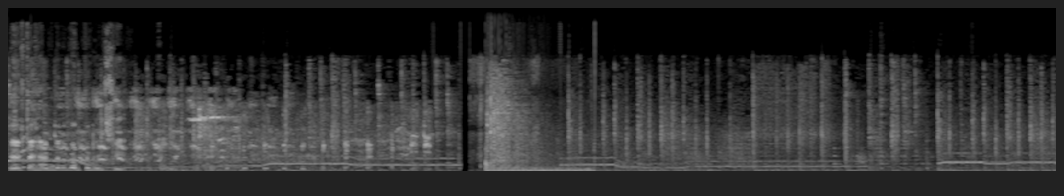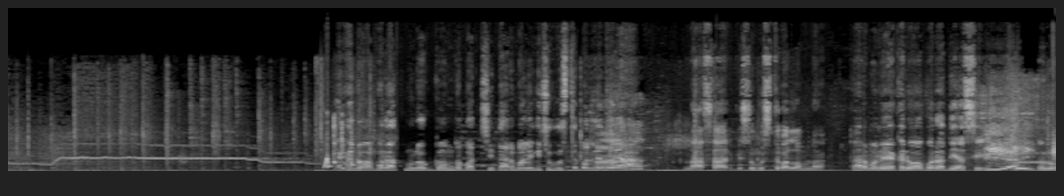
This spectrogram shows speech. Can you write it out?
কেসটা হ্যান্ডেল করতে বলছি। এখানে অপরাধমূলক গন্ধ পাচ্ছি তার মানে কিছু বুঝতে পারলে দয়া? না স্যার কিছু বুঝতে পারলাম না। তার মানে এখানে অপরাধী আছে। চলো।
